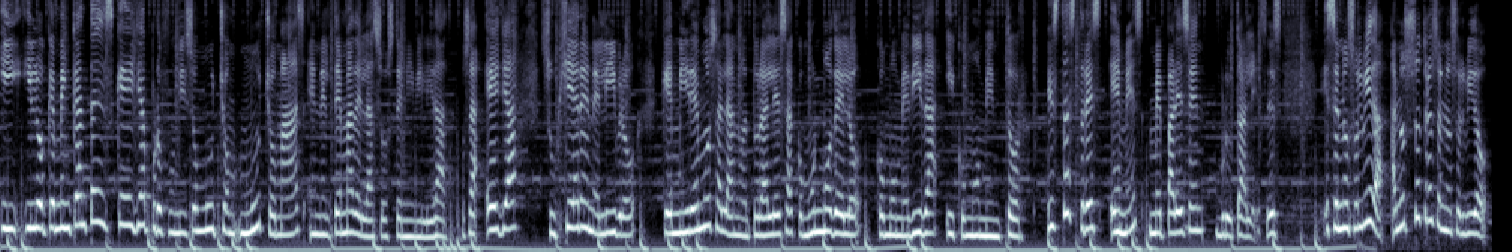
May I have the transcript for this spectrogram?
Y, lo que me encanta es que ella profundizó mucho, mucho más en el tema de la sostenibilidad. O sea, ella sugiere en el libro que miremos a la naturaleza como un modelo, como medida y como mentor. Estas tres M's me parecen brutales. Es, se nos olvida, a nosotros se nos olvidó.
